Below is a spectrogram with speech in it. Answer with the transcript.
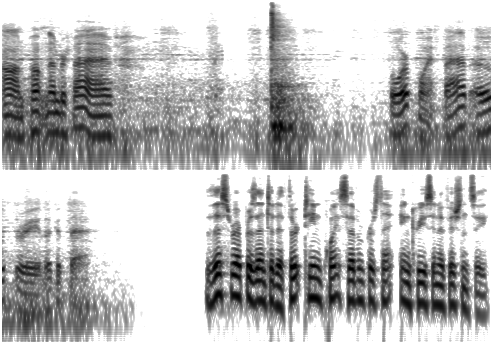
on pump number 5. 4.503, look at that. This represented a 13.7% increase in efficiency,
